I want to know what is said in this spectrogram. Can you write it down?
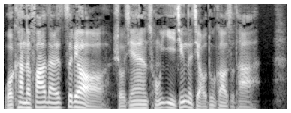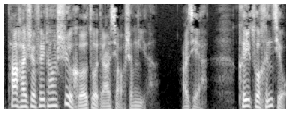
我看他发来的资料，首先从易经的角度告诉他，他还是非常适合做点小生意的，而且可以做很久。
